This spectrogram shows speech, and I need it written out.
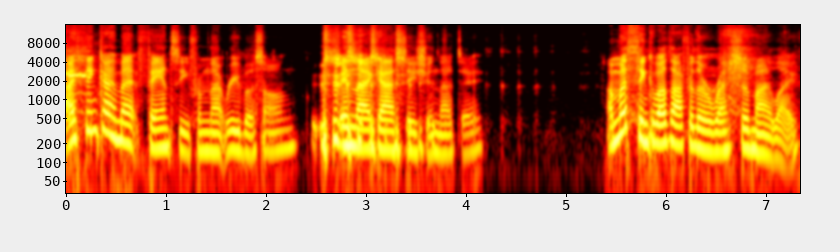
I think I met Fancy from that Reba song in that gas station that day. I'm gonna think about that for the rest of my life.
